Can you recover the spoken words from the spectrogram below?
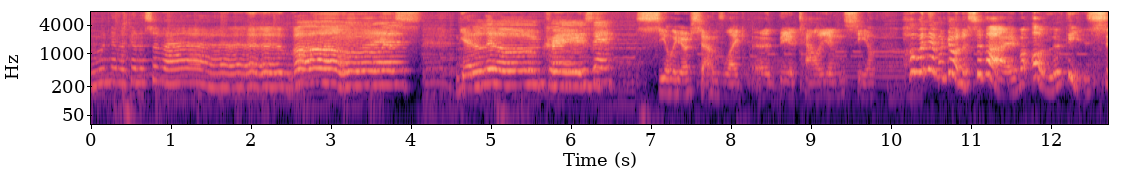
We're never gonna survive unless get a little crazy. Sealeo sounds like uh, the Italian seal. Oh, we're never gonna survive all of this.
